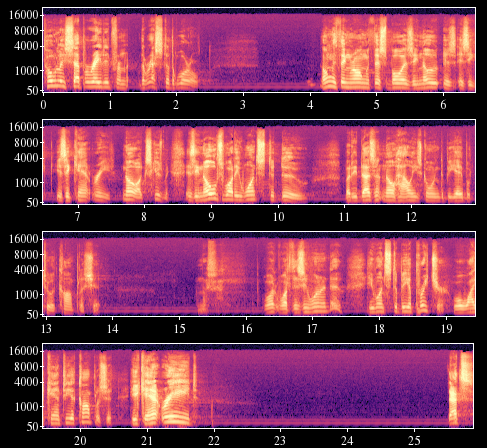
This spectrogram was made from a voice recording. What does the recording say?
totally separated from the rest of the world. The only thing wrong with this boy is he knows is, is he is he can't read. No, excuse me, is he knows what he wants to do, but he doesn't know how he's going to be able to accomplish it. What, what does he want to do? He wants to be a preacher. Well, why can't he accomplish it? He can't read. That's,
